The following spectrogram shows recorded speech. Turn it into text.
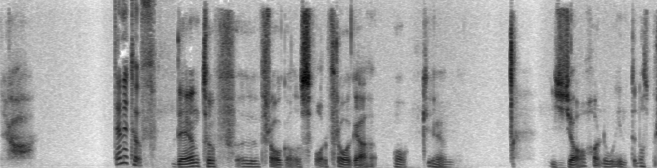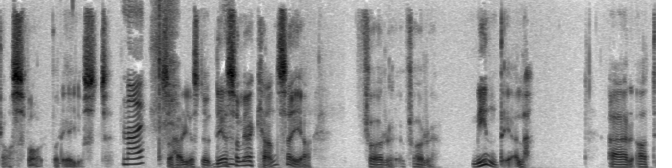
Ja. Den är tuff. Det är en tuff eh, fråga och en svår fråga och eh, jag har nog inte något bra svar på det just Nej. så här just nu. Det som jag kan säga för, för min del är att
